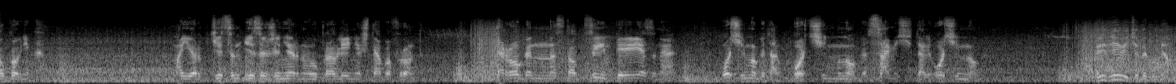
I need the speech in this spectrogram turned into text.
Подполковник, майор Птицын из инженерного управления штаба фронта. Дорога на столбцы им перерезана. Очень много там, очень много. Сами считали, очень много. Предъявите документы.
